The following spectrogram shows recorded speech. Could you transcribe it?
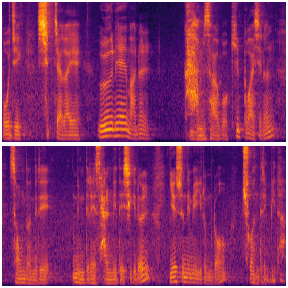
오직 십자가의 은혜만을 감사하고 기뻐하시는 성도들의 님들의 삶이 되시기를 예수님의 이름으로 축원드립니다.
